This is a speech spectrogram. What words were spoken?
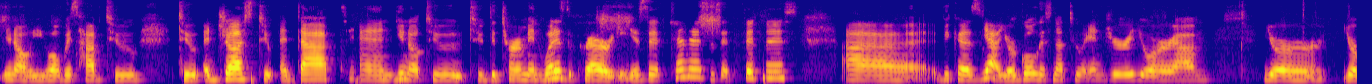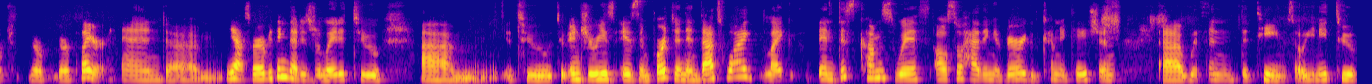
you know, you always have to to adjust, to adapt, and you know, to to determine what is the priority. Is it tennis? Is it fitness? Uh, because yeah, your goal is not to injure your um, your your your your player. And um, yeah so everything that is related to um, to to injuries is important. And that's why like and this comes with also having a very good communication uh, within the team. So you need to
